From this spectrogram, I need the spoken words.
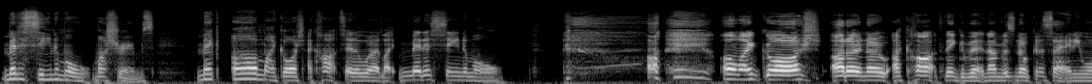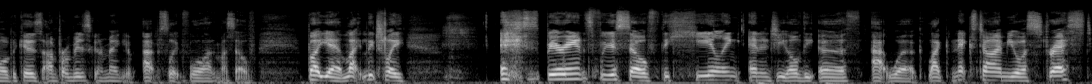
medicinal mushrooms. Mec, oh my gosh, I can't say the word, like medicinal. oh my gosh, I don't know. I can't think of it, and I'm just not going to say it anymore because I'm probably just going to make an absolute fool out of myself. But yeah, like literally, experience for yourself the healing energy of the earth at work. Like next time you are stressed,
